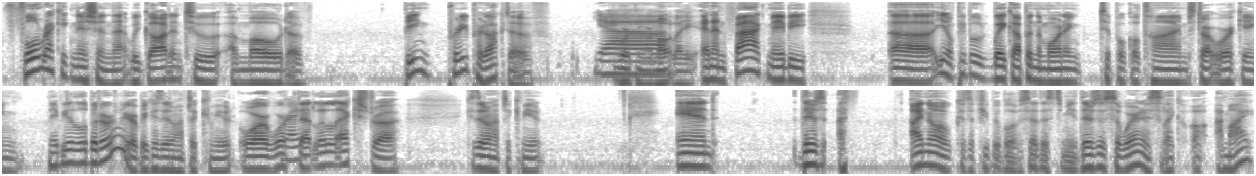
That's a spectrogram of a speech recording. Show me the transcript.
full recognition that we got into a mode of being pretty productive Yeah. working remotely. And in fact, maybe, uh, you know, people wake up in the morning typical time, start working maybe a little bit earlier because they don't have to commute, or work Right. that little extra because they don't have to commute. And there's, a th- I know because a few people have said this to me. There's this awareness, like, oh, am I?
